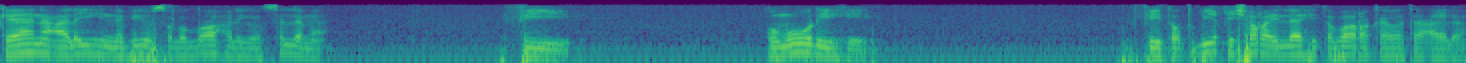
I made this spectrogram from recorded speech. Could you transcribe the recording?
كان عليه النبي صلى الله عليه وسلم في أموره في تطبيق شرع الله تبارك وتعالى.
